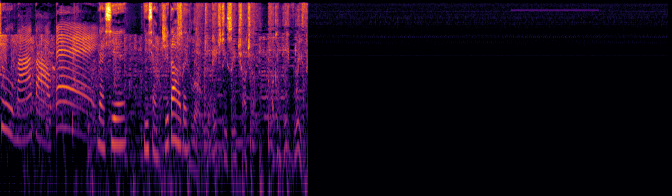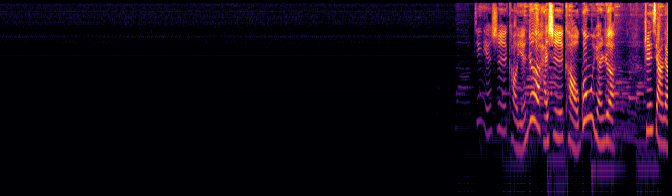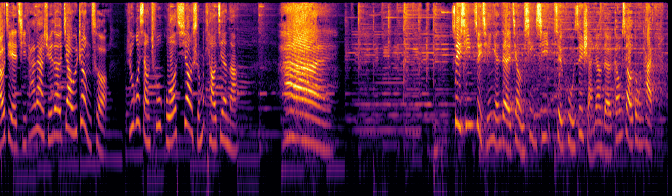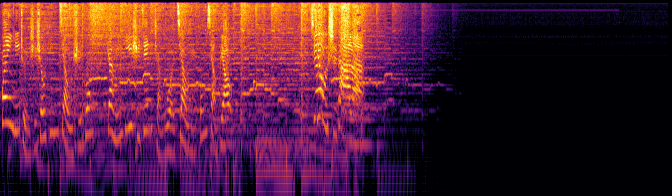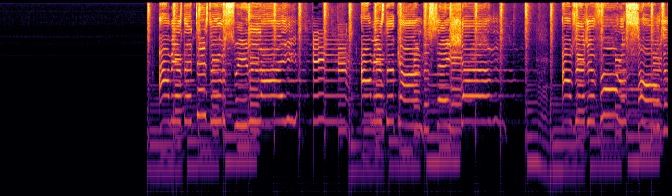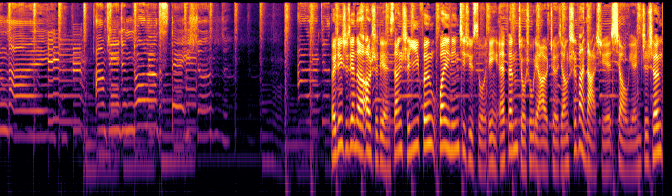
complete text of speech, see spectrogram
数码宝贝，那些你想知道的。今年是考研热还是考公务员热？真想了解其他大学的教育政策。如果想出国，需要什么条件呢？嗨，最新最前沿的教育信息，最酷最闪亮的高校动态，欢迎您准时收听《教育时空》，让您第一时间掌握教育风向标。就是它了。北京时间的二十点三十一分，欢迎您继续锁定 FM 九十五点二浙江师范大学校园之声。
